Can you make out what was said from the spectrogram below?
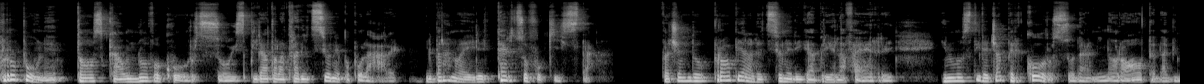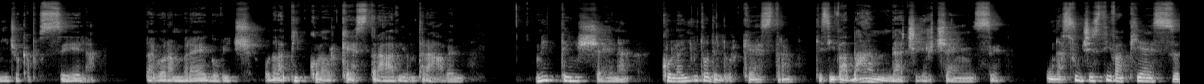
Propone Tosca un nuovo corso ispirato alla tradizione popolare, il brano è Il terzo fochista, facendo propria la lezione di Gabriela Ferri, in uno stile già percorso da Nino Rota, da Vinicio Capossela, da Goran Bregovic o dalla piccola orchestra Avion Travel. Mette in scena, con l'aiuto dell'orchestra, che si fa banda circense, una suggestiva pièce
